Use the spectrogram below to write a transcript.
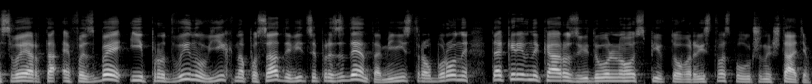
СВР та ФСБ і продвинув їх на посади віце-президента, міністра оборони та керівника розвідувального співтовариства Сполучених Штатів.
